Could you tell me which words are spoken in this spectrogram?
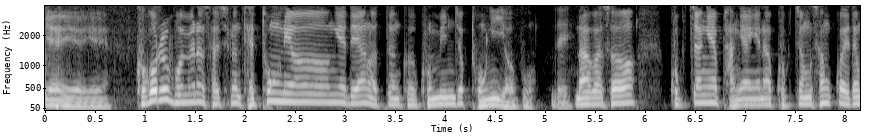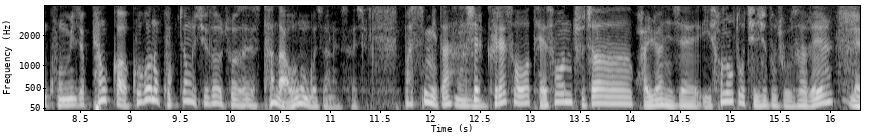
예, 예, 예. 그거를 보면은 사실은 대통령에 대한 어떤 그 국민적 동의 여부 네. 나가서 국정의 방향이나 국정 성과에 대한 국민적 평가 그거는 국정 지도 조사에서 다 나오는 거잖아요, 사실. 맞습니다. 음. 사실 그래서 대선 주자 관련 이제 이 선호도 지지도 조사를 네.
